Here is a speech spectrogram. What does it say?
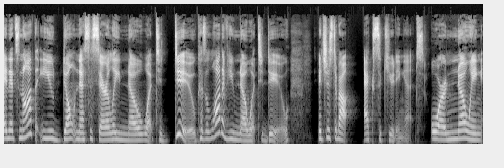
And it's not that you don't necessarily know what to do, because a lot of you know what to do. It's just about executing it or knowing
